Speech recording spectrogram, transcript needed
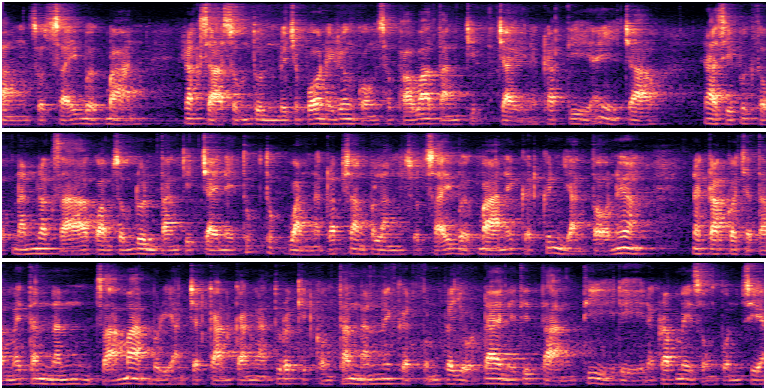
ลังสดใสเบิกบาน รักษาสมดุลโดยเฉพาะในเรื่องของสภาวะทางจิตใจนะครับ ที่ให้ชาวราศีพฤษภนั้นรักษาความสมดุลทางจิตใจในทุกๆวันนะครับ สร้างพลังสดใสเบิกบานให้เกิดขึ้นอย่างต่อเนื่องนะครับก็จะทำให้ท่านนั้นสามารถบริหารจัดการการงานธุรกิจของท่านนั้นให้เกิดผลประโยชน์ได้ในทิศทางที่ดีนะครับ ไม่ส่งผลเสีย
